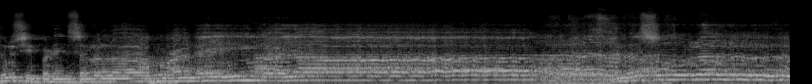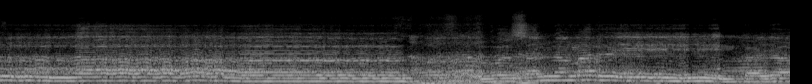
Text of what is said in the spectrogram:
درشی پڑھیں صلی اللہ علیہ یا رسول اللہ وسلم علیک یا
